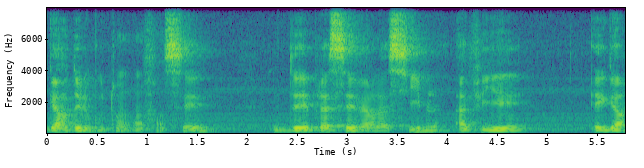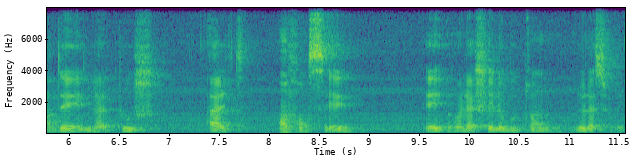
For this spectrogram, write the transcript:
gardez le bouton enfoncé, déplacez vers la cible, appuyez et gardez la touche Alt enfoncée et relâchez le bouton de la souris.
